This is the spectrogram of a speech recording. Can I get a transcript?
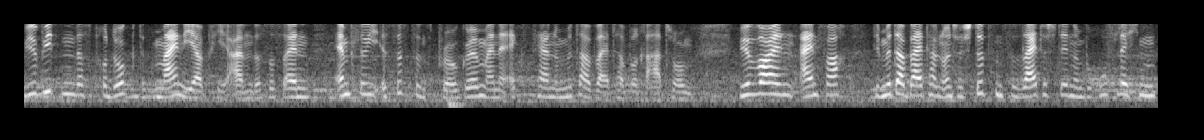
Wir bieten das Produkt MeinERP an. Das ist ein Employee Assistance Program, eine externe Mitarbeiterberatung. Wir wollen einfach den Mitarbeitern unterstützen, zur Seite stehen in beruflichen,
